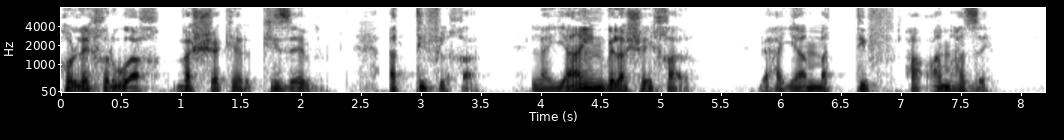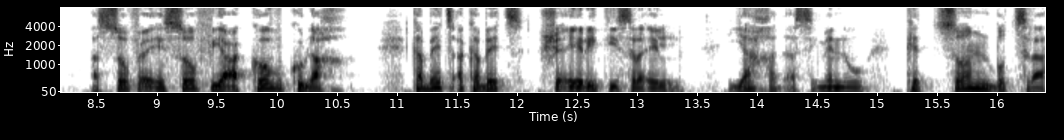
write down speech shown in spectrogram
הולך רוח ושקר כזב, עטיף לך, ליין ולשיכר, והיה מטיף העם הזה. אסוף אאסוף יעקב כולך, קבץ אקבץ שארית ישראל, יחד אשימנו כצאן בוצרה,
